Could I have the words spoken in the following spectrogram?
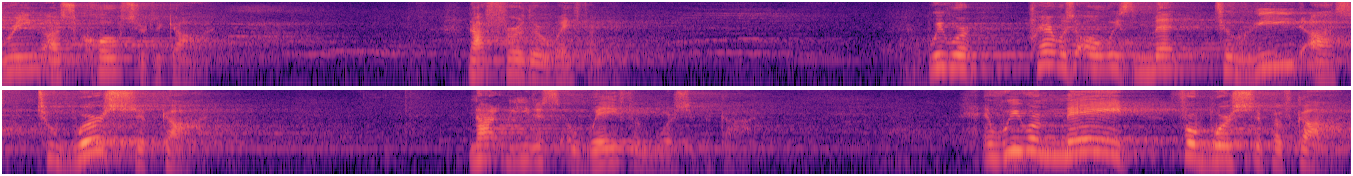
bring us closer to God, not further away from Him. We were, prayer was always meant to lead us to worship God, not lead us away from worship of God. And we were made for worship of God,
